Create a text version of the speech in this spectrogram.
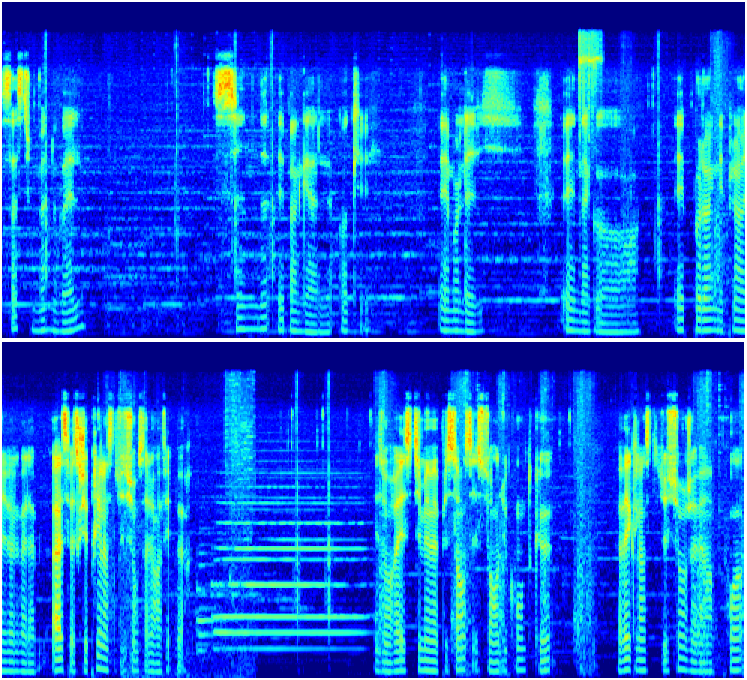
Ça, c'est une bonne nouvelle. Sind et Bengale. Ok. Et Moldavie. Et Nagor. Et Pologne n'est plus un rival valable. Ah, c'est parce que j'ai pris l'institution, ça leur a fait peur. Ils ont réestimé ma puissance et se sont rendu compte que avec l'institution j'avais un poids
